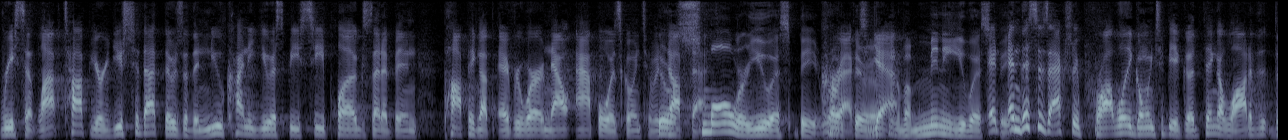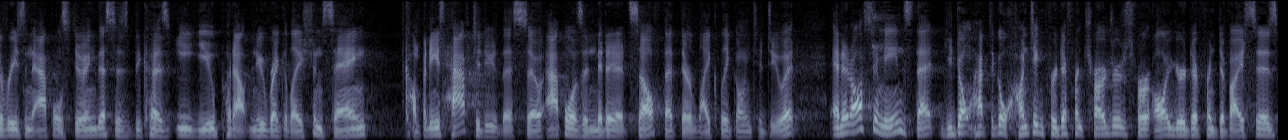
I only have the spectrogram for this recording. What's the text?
recent laptop, you're used to that. Those are the new kind of USB C plugs that have been popping up everywhere. Now, Apple is going to They're adopt that. smaller USB, right? Correct, They're yeah. kind of a mini USB. And, and this is actually probably going to be a good thing. A lot of the, the reason Apple's doing this is because EU put out new regulations saying companies have to do this. So Apple has admitted itself that they're likely going to do it. And it also means that you don't have to go hunting for different chargers for all your different devices.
